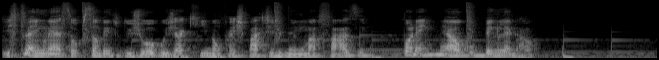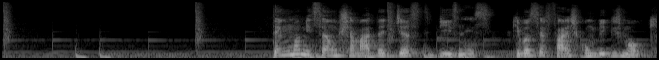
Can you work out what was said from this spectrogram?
Estranho, né, essa opção dentro do jogo, já que não faz parte de nenhuma fase, porém é algo bem legal. Tem uma missão chamada Just Business, que você faz com o Big Smoke.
